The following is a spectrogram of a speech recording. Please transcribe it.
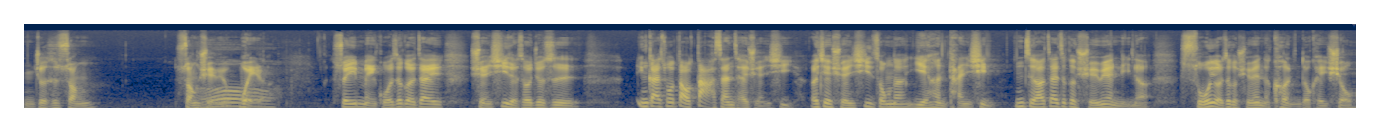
你就是双双学位了。Oh. 所以美国这个在选系的时候，就是应该说到大三才选系，而且选系中呢也很弹性。你只要在这个学院里呢，所有这个学院的课你都可以修。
